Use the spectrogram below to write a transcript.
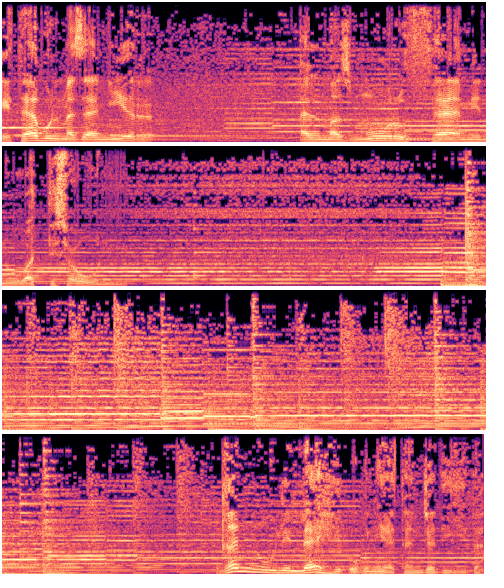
كتاب المزامير المزمور الثامن والتسعون. غنوا لله أغنية جديدة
